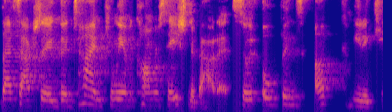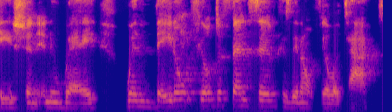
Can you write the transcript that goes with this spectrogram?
that's actually a good time. Can we have a conversation about it? So it opens up communication in a way when they don't feel defensive because they don't feel attacked.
